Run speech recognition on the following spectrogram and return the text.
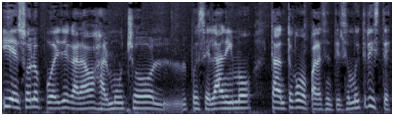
y eso lo puede llegar a bajar mucho pues el ánimo, tanto como para sentirse muy triste.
